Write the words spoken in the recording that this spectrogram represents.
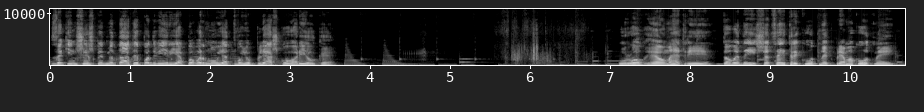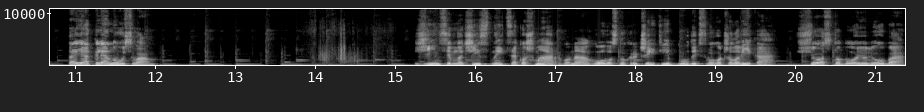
Закінчиш підмітати подвір'я, поверну я твою пляшку горілки. Урок геометрії. Доведи, що цей трикутник прямокутний. Та я клянусь вам. Жінці вночі сниться кошмар. Вона голосно кричить і будить свого чоловіка. Що з тобою, Люба?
